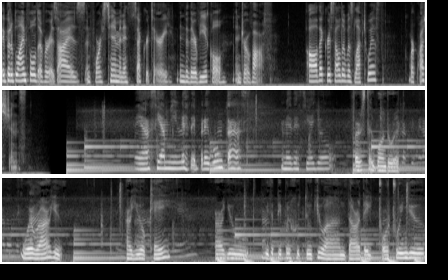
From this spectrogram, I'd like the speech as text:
They put a blindfold over his eyes and forced him and his secretary into their vehicle and drove off. All that Griselda was left with were questions. Me hacía miles de preguntas. Me decía yo, First, I wondered, la primera, ¿dónde where are you? Are you okay? Are you with the people who took you and are they torturing you?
